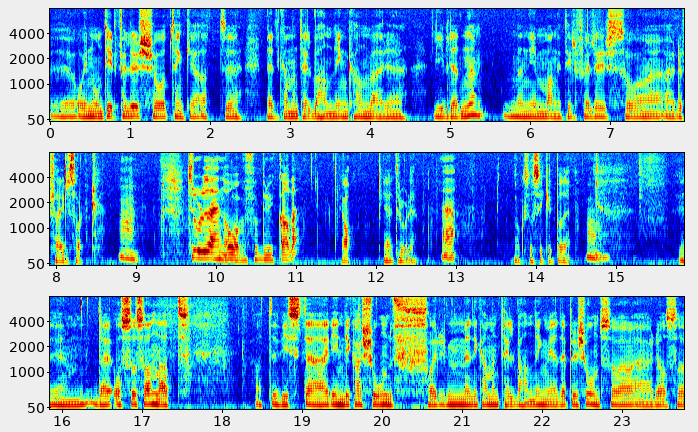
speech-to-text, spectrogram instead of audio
Uh, og i noen tilfeller så tenker jeg at uh, medikamentell behandling kan være livreddende, men i mange tilfeller så er det feil sort. Mm. Tror du det er en overforbruk av det? Ja, jeg tror det. Ja. Nokså sikker på det. Mm. Um, det er også sånn at at hvis det er indikasjon for medikamentell behandling ved depresjon, så er det også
